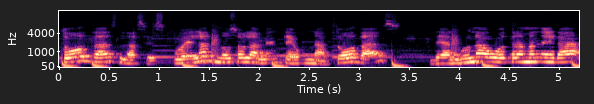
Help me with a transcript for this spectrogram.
todas las escuelas, no solamente una, todas, de alguna u otra manera,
